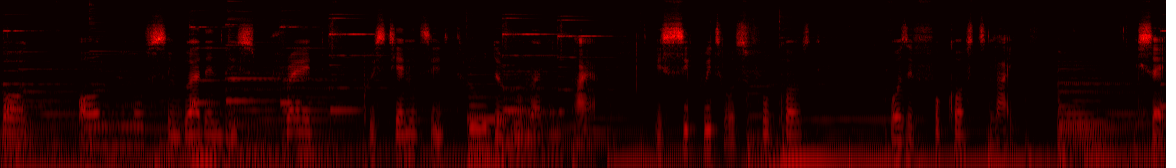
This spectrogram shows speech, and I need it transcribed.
Paul almost single-handedly spread Christianity through the Roman Empire. His secret was focused was a focused life. He said,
